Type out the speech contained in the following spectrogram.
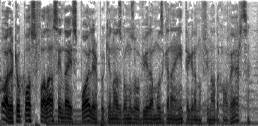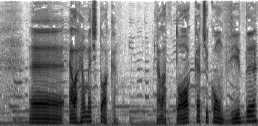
Olha, o que eu posso falar sem dar spoiler, porque nós vamos ouvir a música na íntegra no final da conversa, é, ela realmente toca. Ela toca, te convida,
